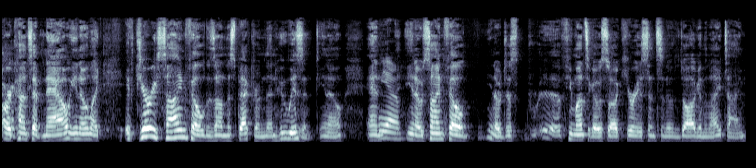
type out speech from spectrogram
our concept now, you know, like if Jerry Seinfeld is on the spectrum, then who isn't, you know? And, Yeah. you know, Seinfeld, you know, just a few months ago saw a curious incident of the dog in the nighttime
